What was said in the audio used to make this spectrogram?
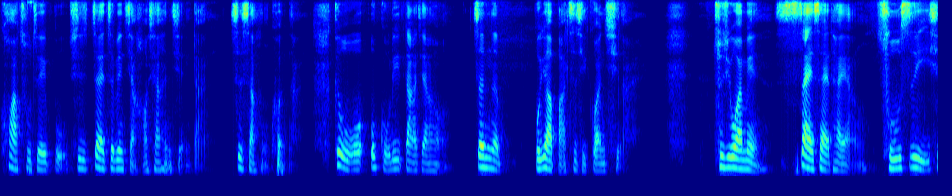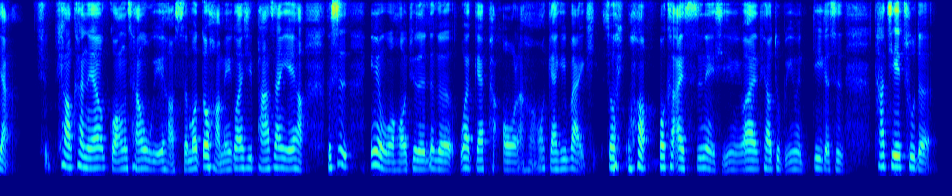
跨出这一步，其实在这边讲好像很简单，事实上很困难。可我我鼓励大家哦，真的不要把自己关起来，出去外面晒晒太阳，除湿一下，去跳看人家广场舞也好，什么都好，没关系，爬山也好。可是。因为我吼觉得那个我该拍乌啦吼，我赶去卖去，所以我 我可爱室内洗因为我爱跳肚皮，因为第一个是他接触的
